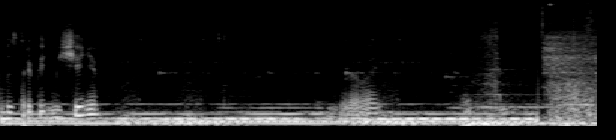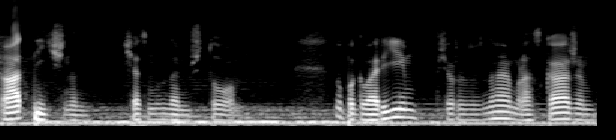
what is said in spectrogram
быстрое перемещение. Давай. Отлично. Сейчас мы узнаем, что... Ну, поговорим, все разузнаем, расскажем.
